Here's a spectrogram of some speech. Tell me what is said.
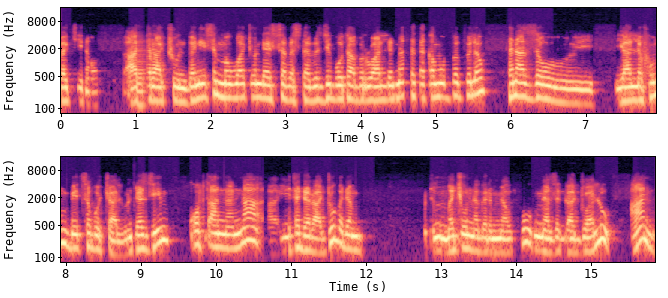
በቂ ነው። አደራችሁን በእኔ ስም መዋጮ እንዳይሰበሰብ እዚህ ቦታ ብሮ አለና ተጠቀሙበት ብለው ተናዘው ያለፉም ቤተሰቦች አሉ። እንደዚህም ቆፍጣናና የተደራጁ በደንብ መጪውን ነገር የሚያውቁ የሚያዘጋጁ አሉ። አንድ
